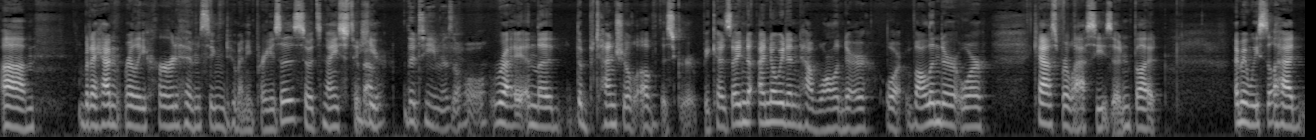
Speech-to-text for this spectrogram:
Um, but I hadn't really heard him sing too many praises, so it's nice to About hear. the team as a whole. Right, and the the potential of this group because I know, I know we didn't have Wallinder or Vollander or Kasper last season, but I mean we still had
